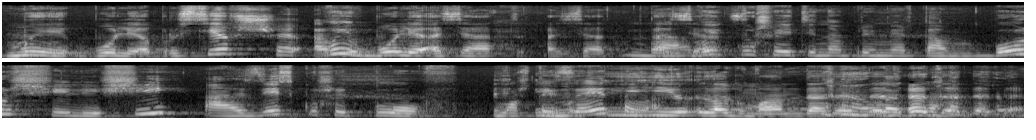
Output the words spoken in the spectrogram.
Мы более обрусевшие, а вы, Вы- более азиат, азиат, Да, вы азиатские. кушаете, например, там борщ или щи, а здесь кушает плов. Может, И- из-за этого? И, лагман, да, да, да, да, да, да,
